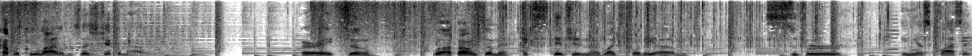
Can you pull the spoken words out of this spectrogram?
couple of cool items. Let's check them out. All right, so well, I found some extension I'd like for the um, Super NES Classic.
